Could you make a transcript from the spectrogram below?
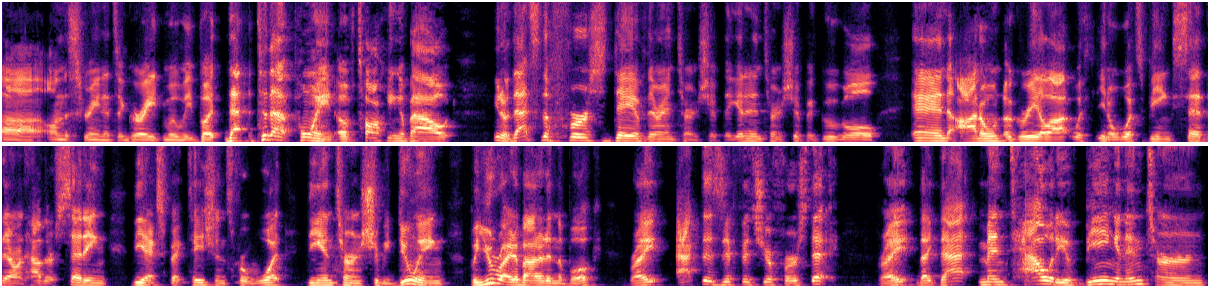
uh, on the screen, it's a great movie. But that to that point of talking about, you know, that's the first day of their internship. They get an internship at Google, and I don't agree a lot with you know what's being said there on how they're setting the expectations for what the interns should be doing. But you write about it in the book, right? Act as if it's your first day right? Like that mentality of being an intern.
